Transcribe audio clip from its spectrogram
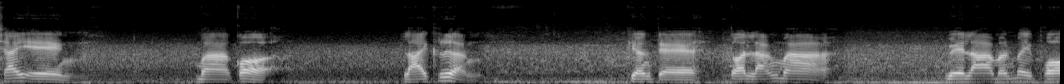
ใช้เองมาก็หลายเครื่อง เพียงแต่ตอนหลังมา เวลามันไม่พอ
